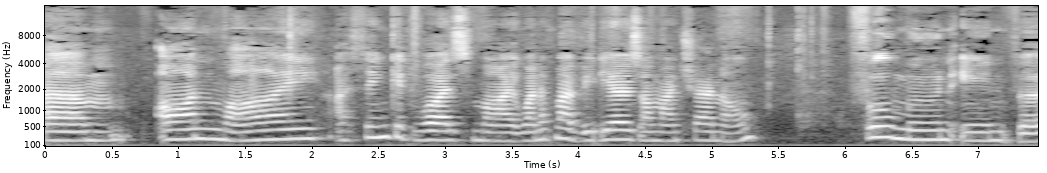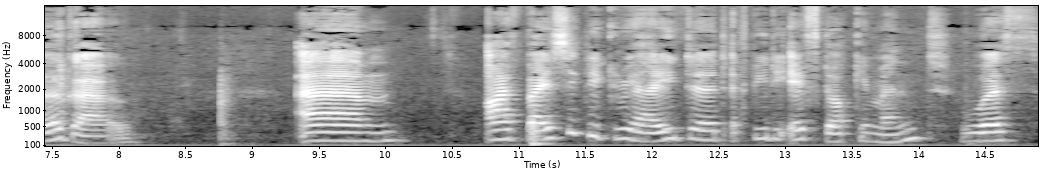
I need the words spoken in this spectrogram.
um, on my, I think it was my, one of my videos on my channel, full moon in Virgo. Um, I've basically created a PDF document with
